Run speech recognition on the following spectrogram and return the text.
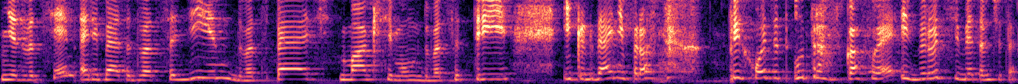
мне 27, а ребята 21, 25, максимум 23. И когда они просто приходят утром в кафе и берут себе там что-то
